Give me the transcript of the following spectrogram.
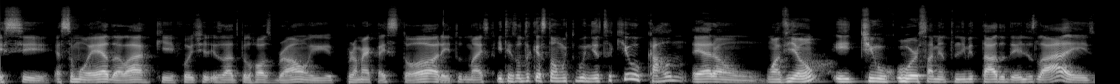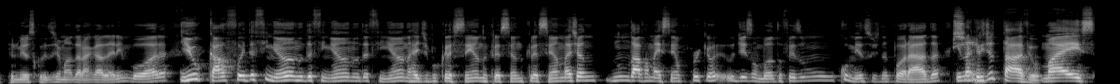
esse, essa moeda lá, que foi utilizada pelo Ross Brown e para marcar história e tudo mais. E tem toda a questão muito bonita que o carro era um, um avião e tinha o, o orçamento limitado deles lá, e as primeiras coisas já mandaram a galera embora. E o carro foi definhando, definhando, definhando, a Red Bull crescendo, crescendo, crescendo, mas já não dava mais tempo porque o Jason Button fez um começo de temporada Sim. inacreditável. Mas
